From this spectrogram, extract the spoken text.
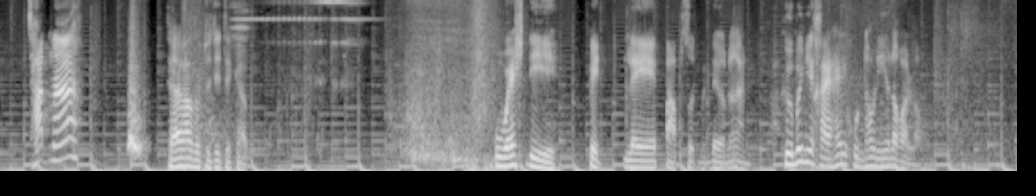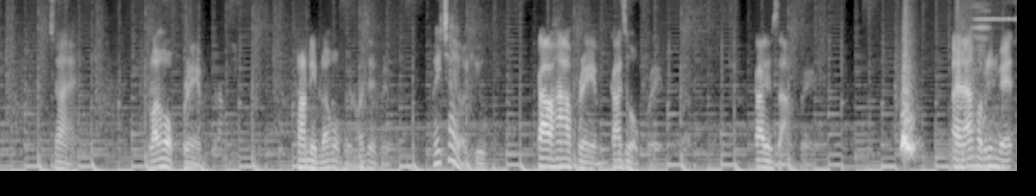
ๆชัดนะ แท้ภาพตัวจริงครับ Full HD ปิดเลปรับสุดเหมือนเดิมแล้วกัน คือไม่มีใครให้คุณเท่านี้แล้วก่อนหรอก ใช่106เฟรมพลังดิบ106เฟรม107เฟรม ไม่ใช่เหรอคิว95เฟรม96เฟรม93เฟรม อะไรนะ Forbidden West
